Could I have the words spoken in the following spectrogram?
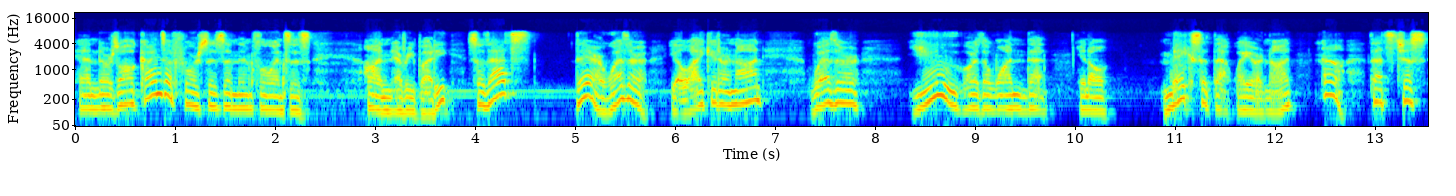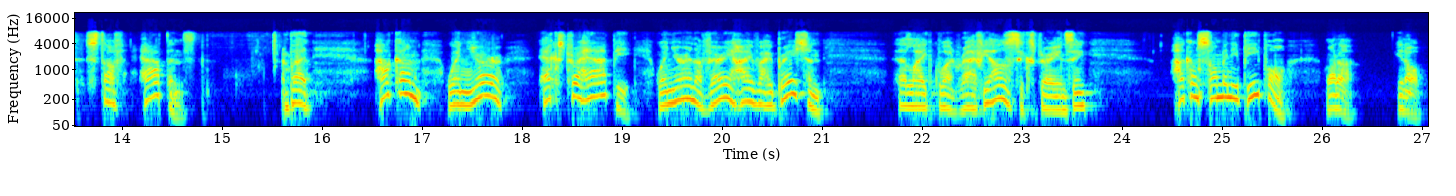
and there's all kinds of forces and influences on everybody so that's there whether you like it or not whether you are the one that you know makes it that way or not. No, that's just stuff happens. But how come when you're extra happy, when you're in a very high vibration, uh, like what Raphael's experiencing, how come so many people want to, you know,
